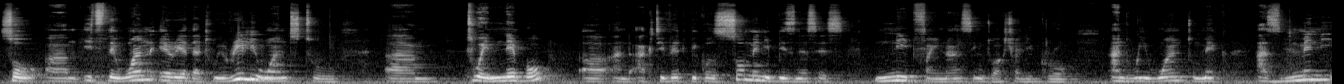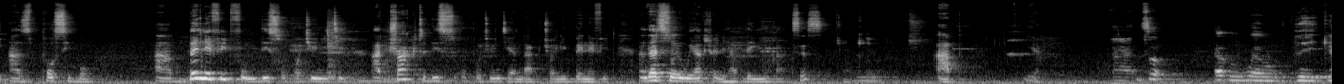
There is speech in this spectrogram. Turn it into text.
So um, it's the one area that we really want to um, to enable uh, and activate because so many businesses need financing to actually grow, and we want to make as many as possible uh, benefit from this opportunity, attract this opportunity, and actually benefit. And that's why we actually have the Imuka Access Okay. app. Yeah. Uh, so, uh, well, the,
